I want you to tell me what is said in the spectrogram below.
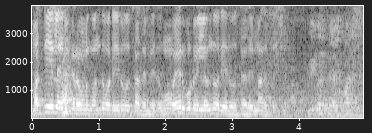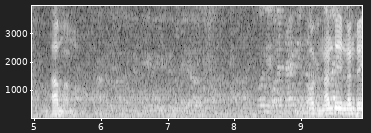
மத்தியில் இருக்கிறவங்களுக்கு வந்து ஒரு இருபது சதவீதமும் உயர்குடியில் வந்து ஒரு இருபது சதவீதம் அதை மாதிரி ஆமாம் ஆமாம். ஓகே நன்றி நன்றி.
